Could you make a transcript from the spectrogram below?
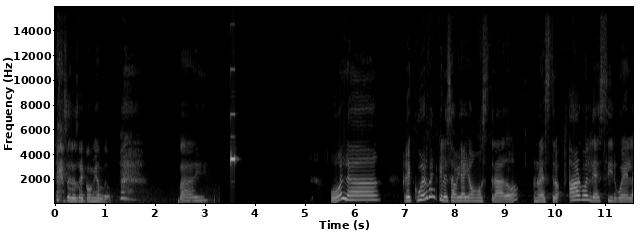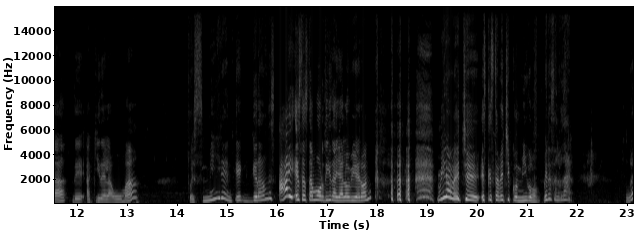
Se los recomiendo. Bye. Hola. ¿Recuerdan que les había yo mostrado nuestro árbol de ciruela de aquí de la UMA? Pues miren, qué grandes. ¡Ay! Esta está mordida, ¿ya lo vieron? Mira, Beche. Es que está Beche conmigo. Ven a saludar. Hola.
